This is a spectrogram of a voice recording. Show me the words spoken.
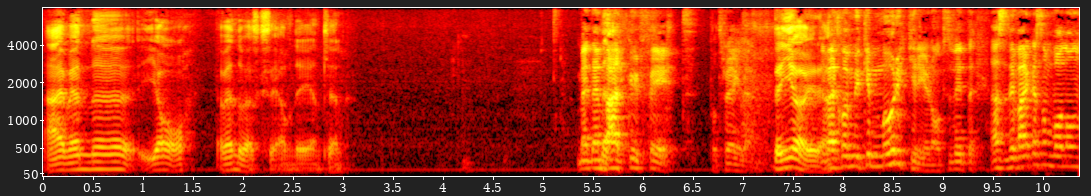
Nej men, eh, ja. Jag vet inte vad jag ska säga om det egentligen. Men den Nej. verkar ju fet på trailern. Den gör ju Det det. verkar vara mycket mörker i den också. Vet, alltså det verkar som vara någon,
